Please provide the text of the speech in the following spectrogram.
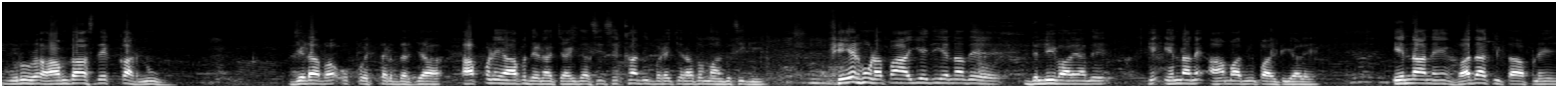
ਗੁਰੂ ਰਾਮਦਾਸ ਦੇ ਘਰ ਨੂੰ ਜਿਹੜਾ ਵਾ ਉਹ ਪਵਿੱਤਰ ਦਰਜਾ ਆਪਣੇ ਆਪ ਦੇਣਾ ਚਾਹੀਦਾ ਸੀ। ਸਿੱਖਾਂ ਦੀ ਬੜੇ ਚਿਰਾਂ ਤੋਂ ਮੰਗ ਸੀਗੀ। ਫੇਰ ਹੁਣ ਆਪਾਂ ਆਈਏ ਜੀ ਇਹਨਾਂ ਦੇ ਦਿੱਲੀ ਵਾਲਿਆਂ ਦੇ ਕਿ ਇਹਨਾਂ ਨੇ ਆਮ ਆਦਮੀ ਪਾਰਟੀ ਵਾਲੇ, ਇਹਨਾਂ ਨੇ ਵਾਅਦਾ ਕੀਤਾ ਆਪਣੇ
